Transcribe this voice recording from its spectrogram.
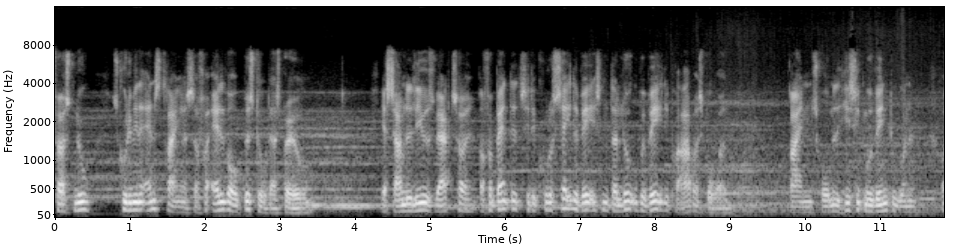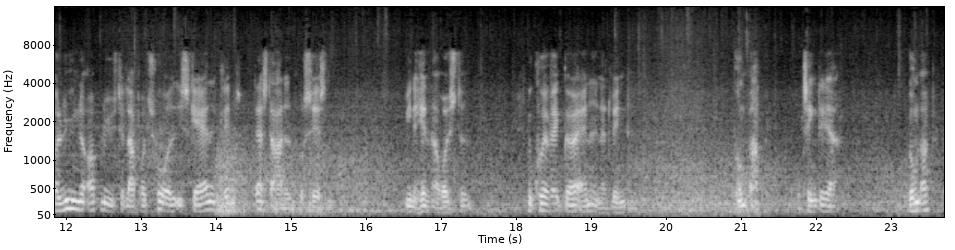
Først nu skulle mine anstrengelser for alvor bestå deres prøve. Jeg samlede livets værktøj og forbandt det til det kolossale væsen, der lå ubevægeligt på arbejdsbordet. Regnen trummede hissigt mod vinduerne, og lynene oplyste laboratoriet i skærende glemt, der startede processen. Mine hænder rystede. Nu kunne jeg ikke gøre andet end at vente. Vågn op, tænkte jeg. Vågn op.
